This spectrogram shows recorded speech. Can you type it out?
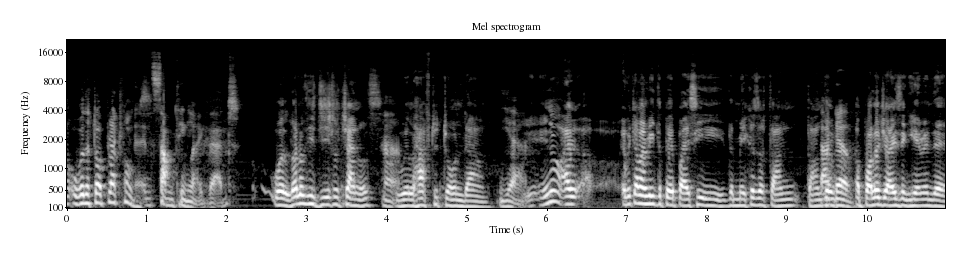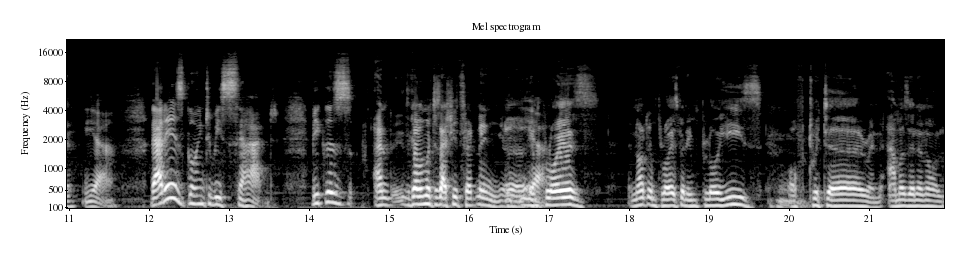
Over the top platforms. Something like that. well, a lot of these digital channels Huh. will have to tone down. Yeah. You know, I uh, every time I read the paper, I see the makers of Tan- Tandav apologizing here and there, Yeah. That is going to be sad because and the government is actually threatening uh, Yeah. employers, not employers, but employees Hmm. of Twitter and Amazon and all.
